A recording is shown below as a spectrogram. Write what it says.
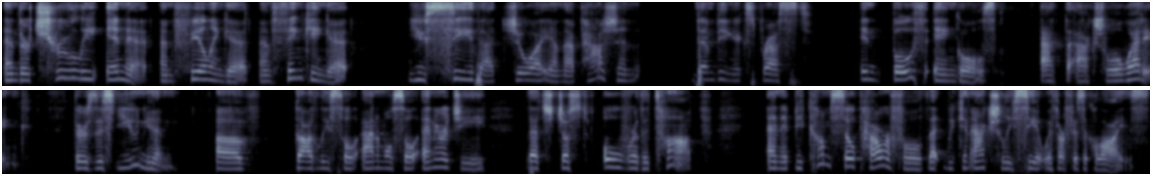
and they're truly in it and feeling it and thinking it you see that joy and that passion them being expressed in both angles at the actual wedding there's this union of godly soul, animal soul energy that's just over the top. And it becomes so powerful that we can actually see it with our physical eyes.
